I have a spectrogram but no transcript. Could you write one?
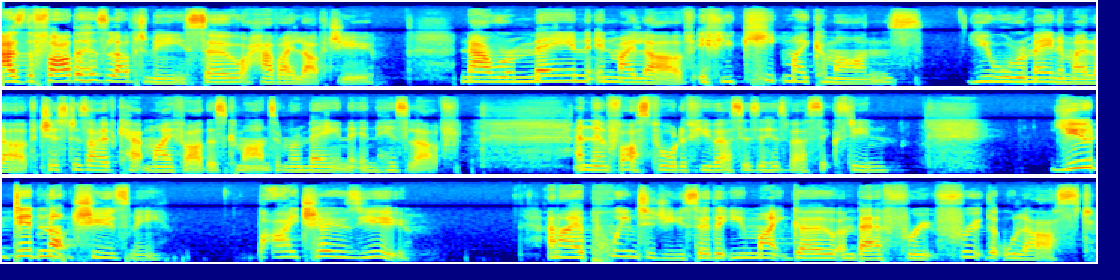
As the Father has loved me, so have I loved you. Now remain in my love. If you keep my commands, you will remain in my love, just as I have kept my Father's commands and remain in his love. And then fast forward a few verses his verse 16. You did not choose me, but I chose you. And I appointed you so that you might go and bear fruit, fruit that will last.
